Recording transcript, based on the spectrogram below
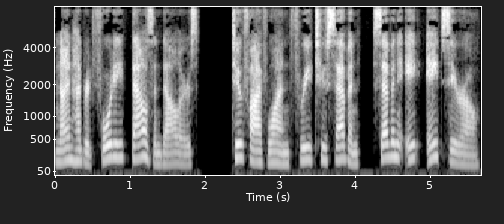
$940,000, 251 327 7880.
